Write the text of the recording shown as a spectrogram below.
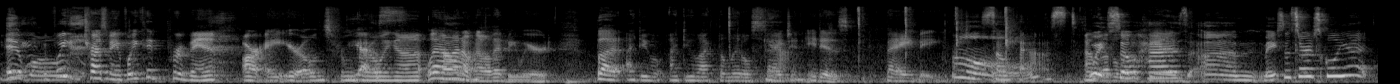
It won't. we trust me, if we could prevent our eight year olds from Yes. growing up, well, I don't Oh. know, that'd be weird. But I do, I do like the little stage, Yeah. and it is baby. Aw. so fast I Wait, so has um, Mason started school yet?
